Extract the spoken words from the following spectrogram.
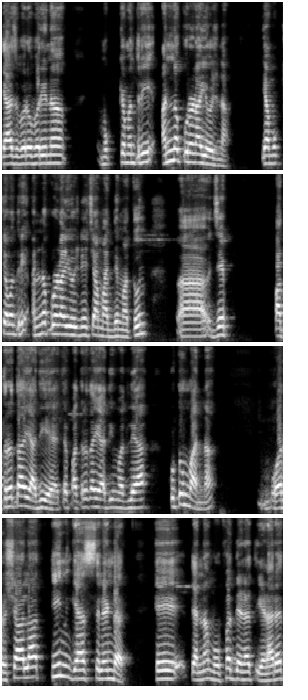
त्याचबरोबरीनं मुख्यमंत्री अन्नपूर्णा योजना या मुख्यमंत्री अन्नपूर्णा योजनेच्या माध्यमातून जे पात्रता यादी आहे. त्या पात्रता यादीमधल्या कुटुंबांना वर्षाला तीन गॅस सिलेंडर हे त्यांना मोफत देण्यात येणार आहेत.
